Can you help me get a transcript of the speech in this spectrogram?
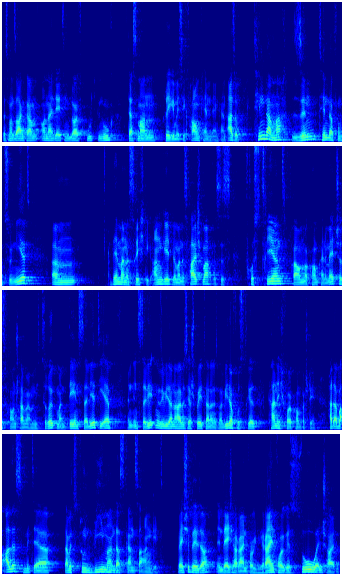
dass man sagen kann, Online-Dating läuft gut genug, dass man regelmäßig Frauen kennenlernen kann. Also Tinder macht Sinn, Tinder funktioniert, ähm, wenn man es richtig angeht. Wenn man es falsch macht, ist es frustrierend. Frauen bekommen keine Matches, Frauen schreiben einem nicht zurück, man deinstalliert die App, dann installiert man sie wieder ein halbes Jahr später, dann ist man wieder frustriert. Kann ich vollkommen verstehen. Hat aber alles mit der damit zu tun, wie man das Ganze angeht. Welche Bilder, in welcher Reihenfolge. Die Reihenfolge ist so entscheidend.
